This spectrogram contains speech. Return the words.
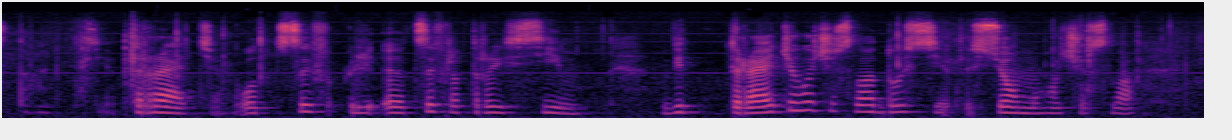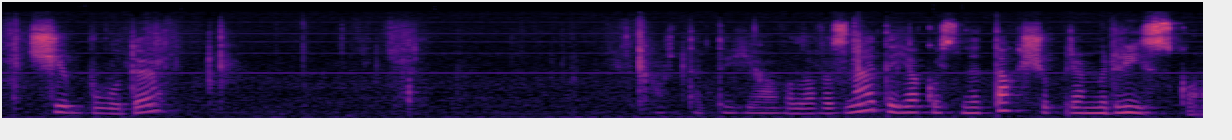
Станція. Третє. От е, цифра 3, 7. Від третього числа до сі- сьомого числа. Чи буде? Карта диявола. Ви знаєте, якось не так, що прям різко,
